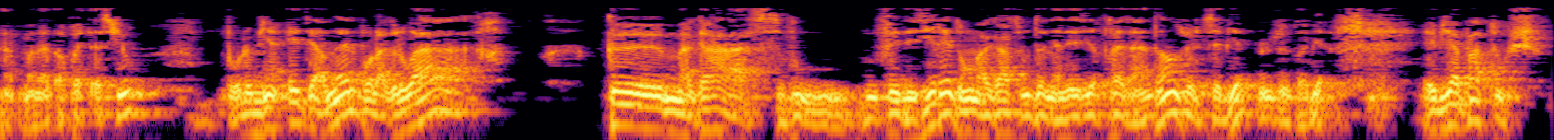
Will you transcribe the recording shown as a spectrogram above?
mon interprétation, pour le bien éternel, pour la gloire, que ma grâce vous, fait désirer, dont ma grâce vous donne un désir très intense, je le sais bien, je le sais bien, eh bien pas touche.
